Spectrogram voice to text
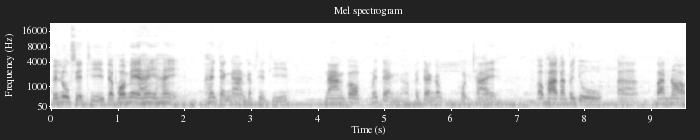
เป็นลูกเศรษฐี แต่พ่อแม่ให้ให้ให้แต่งงานกับเศรษฐี นางก็ไม่แต่งครับไปแต่งกับคนใช้ ก็พากันไปอยู่บ้านนอก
